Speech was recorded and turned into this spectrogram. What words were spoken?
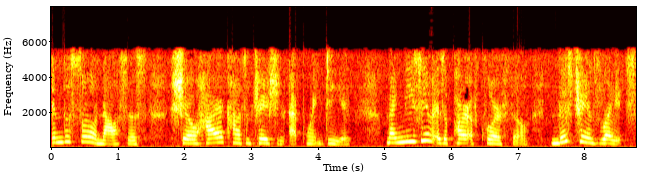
in the soil analysis show higher concentration at point D. Magnesium is a part of chlorophyll. And this translates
